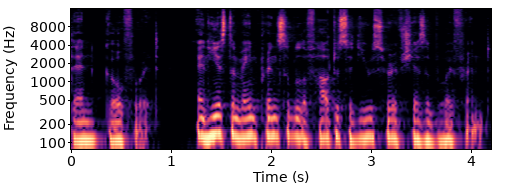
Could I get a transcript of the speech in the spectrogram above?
Then go for it. And here's the main principle of how to seduce her if she has a boyfriend.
